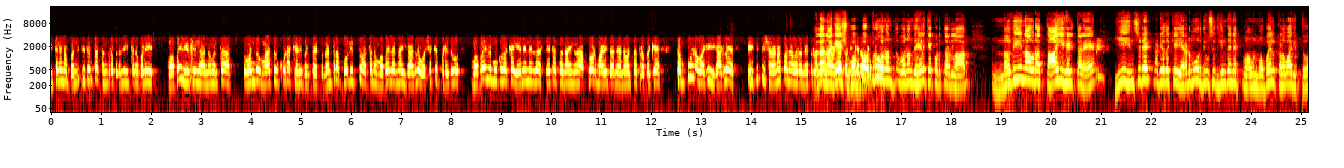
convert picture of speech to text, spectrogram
ಈತನನ್ನ ಬಂಧಿಸಿದಂತ ಸಂದರ್ಭದಲ್ಲಿ ಈತನ ಬಳಿ ಮೊಬೈಲ್ ಇರ್ಲಿಲ್ಲ ಅನ್ನುವಂತ ಒಂದು ಮಾತು ಕೂಡ ಕೇಳಿ ಬರ್ತಾ ಇತ್ತು. ನಂತರ ಪೊಲೀಸರು ಆತನ ಮೊಬೈಲ್ ಅನ್ನ ಈಗಾಗಲೇ ವಶಕ್ಕೆ ಪಡೆದು ಮೊಬೈಲ್ ಮೂಲಕ ಏನೇನೆಲ್ಲ ಸ್ಟೇಟಸ್ ಅನ್ನ ಇನ್ನು ಅಪ್ಲೋಡ್ ಮಾಡಿದ್ದಾನೆ ಅನ್ನುವಂಥದ್ರ ಬಗ್ಗೆ ಸಂಪೂರ್ಣವಾಗಿ ಈಗಾಗಲೇ ಡಿಸಿಪಿ ಶರಣಪ್ಪನವರ ಅಲ್ಲ ನೇತೃತ್ವದ ನಾಗೇಶ್ ಒಬ್ಬೊಬ್ರು ಒಂದೊಂದು ಒಂದೊಂದು ಹೇಳಿಕೆ ಕೊಡ್ತಾರಲ್ಲ ನವೀನ್ ಅವರ ತಾಯಿ ಹೇಳ್ತಾರೆ ಈ ಇನ್ಸಿಡೆಂಟ್ ನಡೆಯೋದಕ್ಕೆ ಎರಡು ಮೂರು ದಿವಸದ ಹಿಂದೆನೆ ಅವನ ಮೊಬೈಲ್ ಕಳವಾಗಿತ್ತು.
